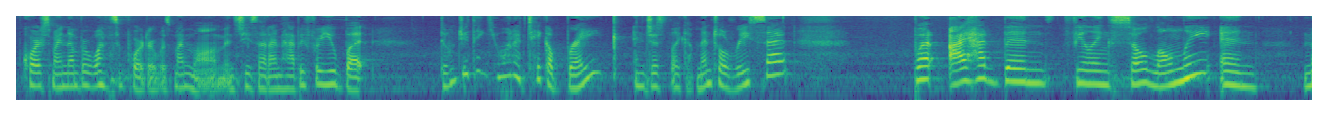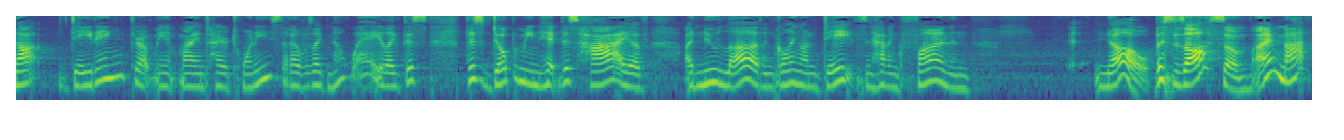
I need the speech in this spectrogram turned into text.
of course, my number one supporter was my mom, and she said, I'm happy for you, but don't you think you want to take a break and just like a mental reset? But I had been feeling so lonely and not dating throughout me, my entire 20s that I was like, no way. Like this this dopamine hit, this high of a new love and going on dates and having fun and no, this is awesome. I'm not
